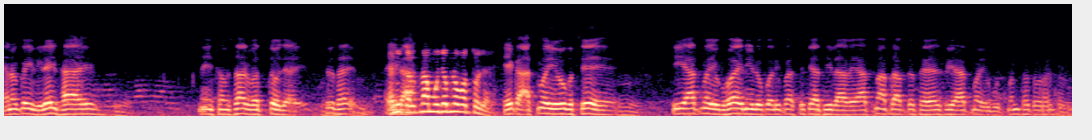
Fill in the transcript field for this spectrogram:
એનો કઈ વિલય થાય. નહીં સંસાર વધતો જાય. શું થાય? એની કલ્પના મુજબનો વધતો જાય. એક આત્મયોગ છે. એ આત્મયોગ હોય ને લોકોની પાસે ક્યાંથી લાવે? આત્મા પ્રાપ્ત થયા છે આત્મયોગ ઉત્પન્ન થતો નથી.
